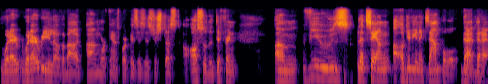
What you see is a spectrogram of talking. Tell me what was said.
what i what i really love about um, working at sport business is just just also the different um views let's say on i'll give you an example that Yeah. that i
